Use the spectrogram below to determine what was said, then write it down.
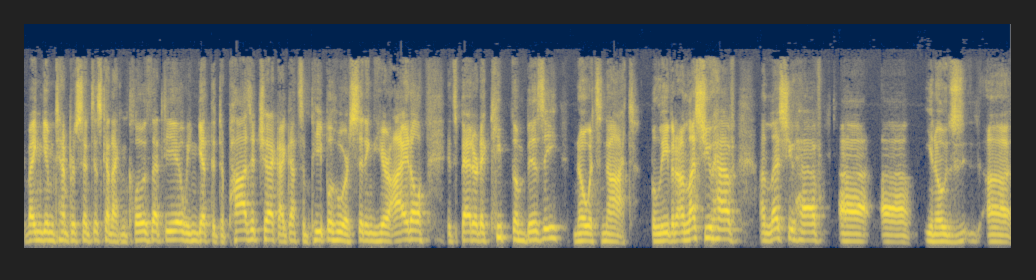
If I can give them 10% discount, I can close that deal. We can get the deposit check. I got some people who are sitting here idle. It's better to keep them busy. No, it's not. Believe it. Unless you have, unless you have, uh, uh, you know, uh,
